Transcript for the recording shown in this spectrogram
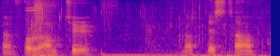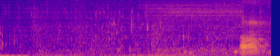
Time for round two. This time. Oh.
